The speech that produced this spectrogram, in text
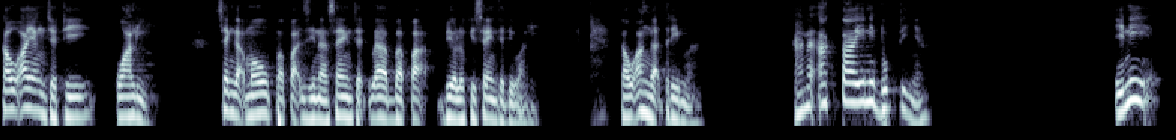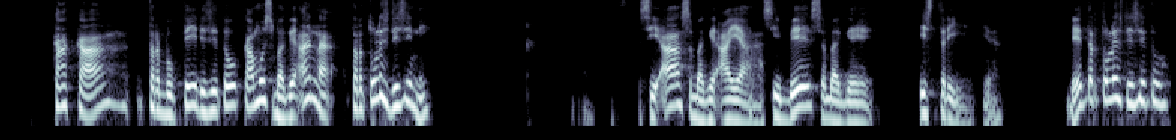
KUA yang jadi wali. Saya nggak mau bapak zina saya yang jadi, eh, bapak biologi saya yang jadi wali. KUA nggak terima. Karena akta ini buktinya. Ini kakak terbukti di situ kamu sebagai anak tertulis di sini si A sebagai ayah, si B sebagai istri, ya. Dia tertulis di situ.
